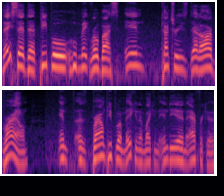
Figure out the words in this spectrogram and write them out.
they said that people who make robots in countries that are brown, and uh, brown people are making them, like in India and Africa,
